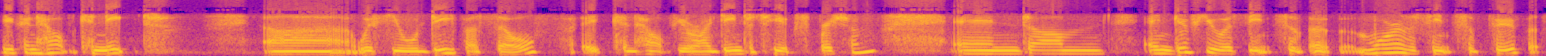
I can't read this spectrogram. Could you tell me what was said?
you can help connect uh, with your deeper self. It can help your identity expression, and um, and give you a sense of uh, more of a sense of purpose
